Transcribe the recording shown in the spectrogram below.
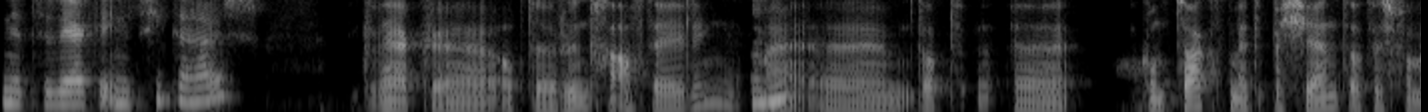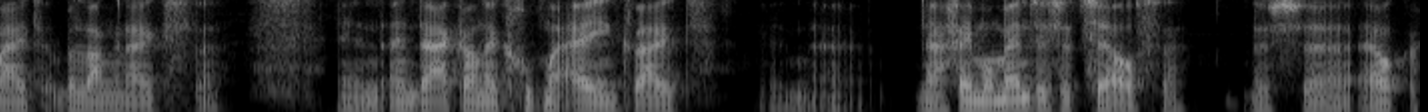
in het werken in het ziekenhuis? Ik werk uh, op de röntgenafdeling, mm -hmm. maar uh, dat uh, contact met de patiënt, dat is voor mij het belangrijkste. En, en daar kan ik goed mijn ei in kwijt. En, nou, geen moment is hetzelfde. Dus elk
